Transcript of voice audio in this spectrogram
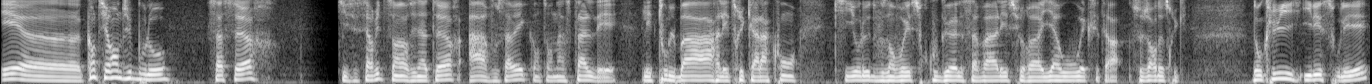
Et quand il rentre du boulot, sa sœur qui s'est servi de son ordinateur à, vous savez, quand on installe les, toolbars, les trucs à la con, qui au lieu de vous envoyer sur Google, ça va aller sur euh, Yahoo, etc. Ce genre de trucs. Donc lui, il est saoulé.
